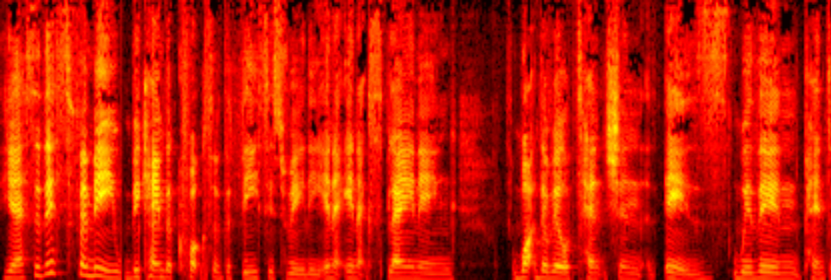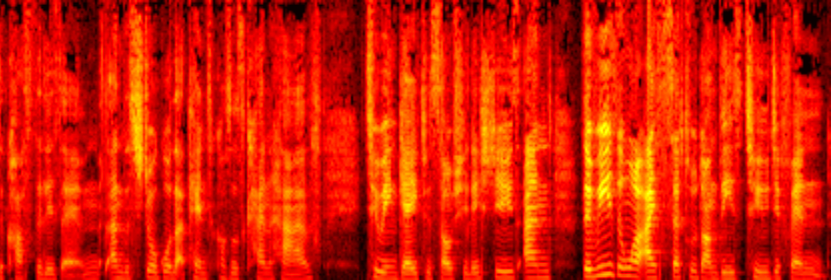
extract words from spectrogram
Yeah, so this for me became the crux of the thesis, really, in in explaining what the real tension is within Pentecostalism and the struggle that Pentecostals can have to engage with social issues. And the reason why I settled on these two different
